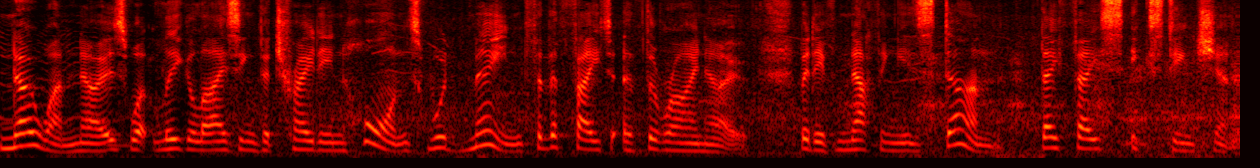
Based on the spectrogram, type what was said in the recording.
no one knows what legalising the trade in horns would mean for the fate of the rhino. But if nothing is done, they face extinction.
